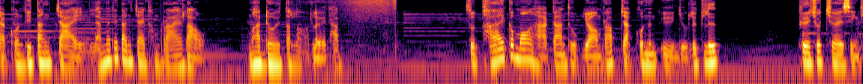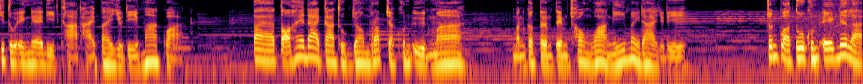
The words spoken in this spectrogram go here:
จากคนที่ตั้งใจและไม่ได้ตั้งใจทำร้ายเรา มาโดยตลอดเลยครับ สุดท้ายก็มองหาการถูกยอมรับจากคนอื่นๆ อยู่ลึกๆ เพื่อชดเชยสิ่งที่ตัวเองในอดีตขาดหายไปอยู่ดีมากกว่า แต่ต่อให้ได้การถูกยอมรับจากคนอื่นมา มันก็เติมเต็มช่องว่างนี้ไม่ได้อยู่ดี จนกว่าตัวคุณเองเนี่ยแหละ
